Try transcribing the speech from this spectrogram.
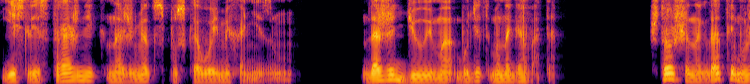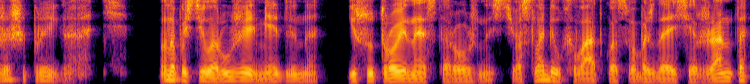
если стражник нажмет спусковой механизм. Даже дюйма будет многовато. Что ж, иногда ты можешь и проиграть. Он опустил оружие медленно и с утроенной осторожностью, ослабил хватку, освобождая сержанта,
